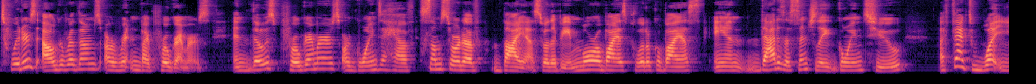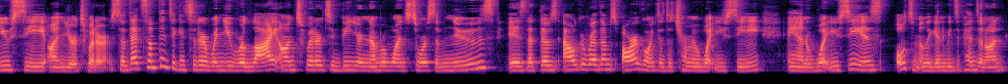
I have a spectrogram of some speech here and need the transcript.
Twitter's algorithms are written by programmers. And those programmers are going to have some sort of bias, whether it be moral bias, political bias, and that is essentially going to affect what you see on your Twitter. So that's something to consider when you rely on Twitter to be your number one source of news is that those algorithms are going to determine what you see and what you see is ultimately going to be dependent on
